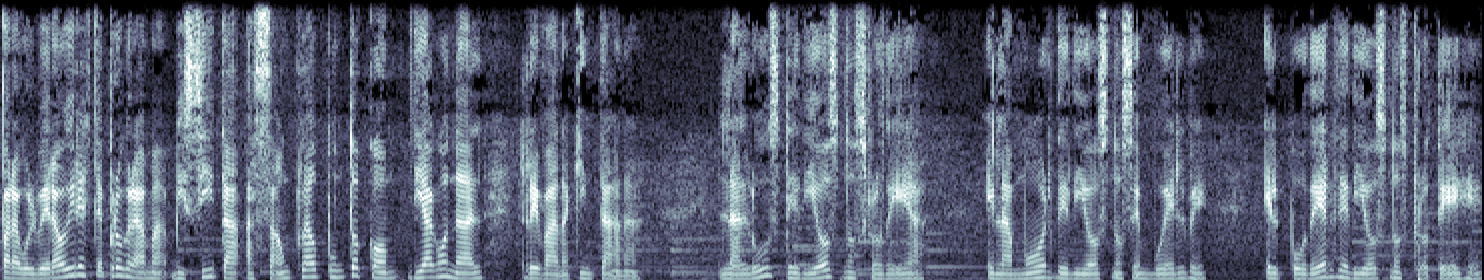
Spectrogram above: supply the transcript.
Para volver a oír este programa, visita a soundcloud.com diagonal Revana Quintana. La luz de Dios nos rodea, el amor de Dios nos envuelve, el poder de Dios nos protege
